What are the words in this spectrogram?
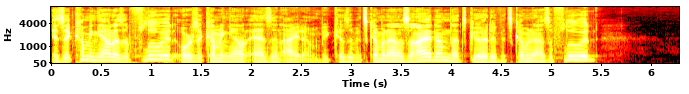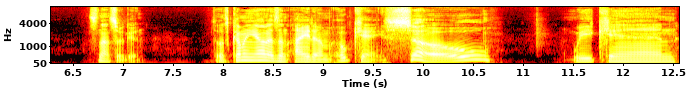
Is it coming out as a fluid or is it coming out as an item? Because if it's coming out as an item, that's good. If it's coming out as a fluid, it's not so good. So it's coming out as an item. Okay, so we can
